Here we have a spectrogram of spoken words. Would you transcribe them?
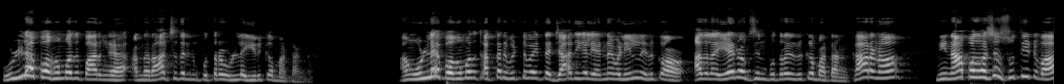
உள்ளே போகும்போது பாருங்கள் அந்த ராட்சதரின் புத்திரர் உள்ளே இருக்க மாட்டாங்க. அவங்க உள்ளே போகும்போது கத்தர் விட்டு வைத்த ஜாதிகள் என்ன வெளியில் இருக்கும் அதில் ஏனோக்சின் புத்திரர் இருக்க மாட்டாங்க. காரணம் நீ நாற்பது வருஷம் சுற்றிட்டு வா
